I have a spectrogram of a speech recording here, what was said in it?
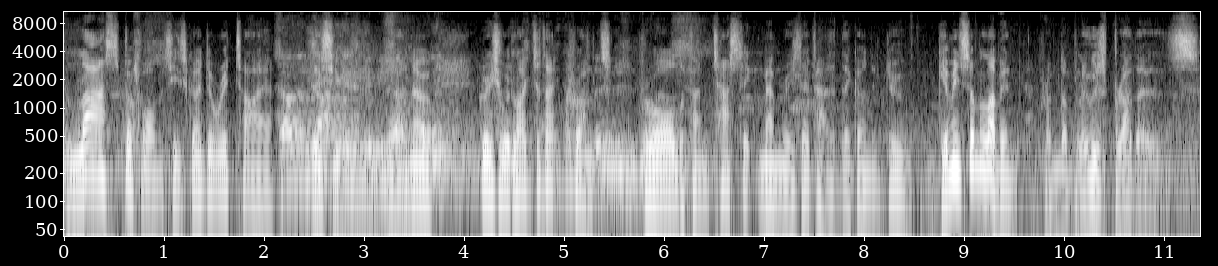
last performance. He's going to retire this year. And, uh, no, Grisha would like to thank Crufts for all the fantastic memories they've had. They're going to do "Give Me Some Lovin' from the Blues Brothers.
